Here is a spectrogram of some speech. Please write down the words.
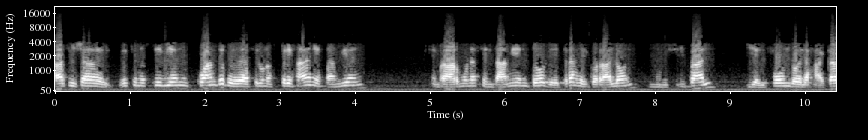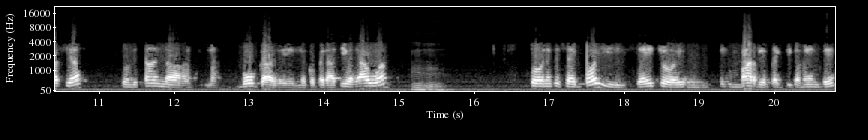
Hace ya, es que no sé bien cuánto, pero debe hacer unos tres años también. Se armó un asentamiento detrás del corralón municipal y el fondo de las acacias, donde están las bocas de la cooperativa de agua, todo en ese sector y se ha hecho en, en un barrio prácticamente.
